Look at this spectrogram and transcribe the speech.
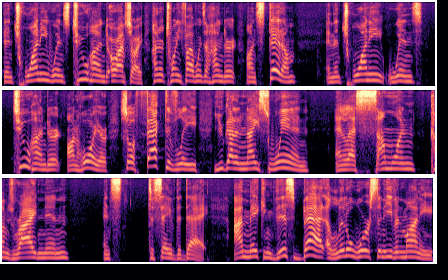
Then 20 wins 200, or I'm sorry, 125 wins 100 on Stidham, and then 20 wins 200 on Hoyer. So effectively, you got a nice win unless someone comes riding in and to save the day. I'm making this bet a little worse than even money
